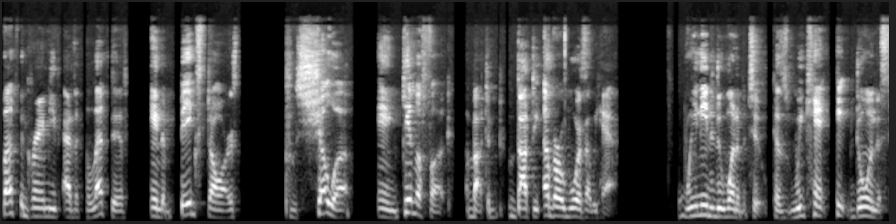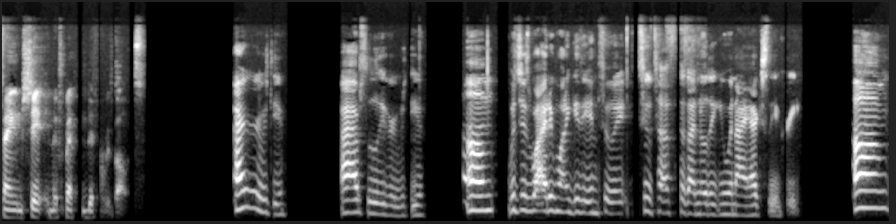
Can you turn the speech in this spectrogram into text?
fuck the Grammys as a collective and the big stars show up and give a fuck about the about the other awards that we have. We need to do one of the two because we can't keep doing the same shit and expecting different results. I agree with you. I absolutely agree with you. Um, which is why I didn't want to get into it too tough because I know that you and I actually agree. Um,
